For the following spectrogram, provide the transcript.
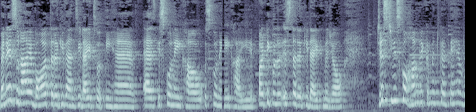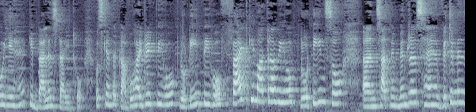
मैंने सुना है बहुत तरह की फैंसी डाइट्स होती हैं। इसको नहीं खाओ, उसको नहीं खाइए। पर्टिकुलर इस तरह की डाइट में जाओ। जिस चीज़ को हम रिकमेंड करते हैं, वो ये है कि बैलेंस डाइट हो। उसके अंदर कार्बोहाइड्रेट भी हो प्रोटीन भी हो फैट की मात्रा भी हो प्रोटीन्स हो एंड साथ में मिनरल्स हैं विटामिन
